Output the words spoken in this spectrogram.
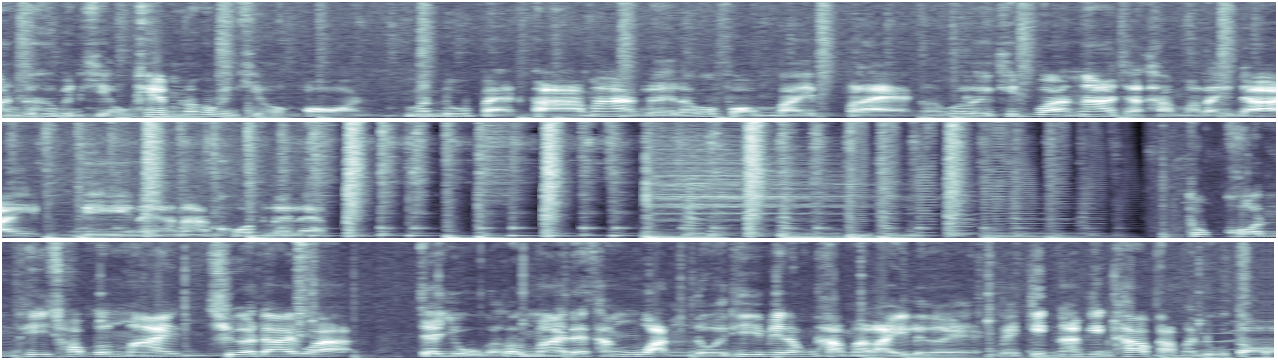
มันก็คือเป็นเขียวเข้มแล้วก็เป็นเขียวอ่อน มันดูแปลกตามากเลย แล้วก็ฟอร์มใบแปลก เราก็เลยคิดว่าน่าจะทำอะไรได้ดีในอนาคตเลยแหละทุกคนที่ชอบต้นไม้เชื่อได้ว่า จะอยู่กับต้นไม้ได้ทั้งวันโดยที่ไม่ต้องทำอะไรเลย ไปกินน้ำกินข้าวกลับมาดูต่อ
